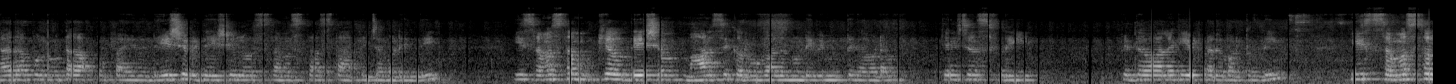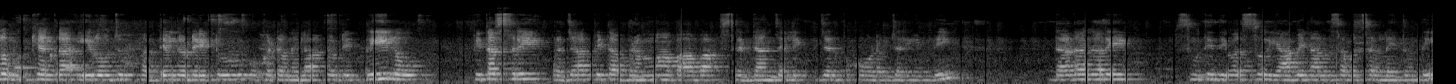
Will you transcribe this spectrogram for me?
దాదాపు నూట ముప్పై ఐదు దేశ విదేశీలో సంస్థ స్థాపించబడింది. ఈ సంస్థ ముఖ్య ఉద్దేశం మానసిక రోగాల నుండి విముక్తి కావడం టెన్షన్స్ ఫ్రీ పెద్దవాళ్ళకి ఉపయోగపడుతుంది. ఈ సంస్థలో ముఖ్యంగా ఈరోజు పద్దెనిమిదో డేటు ఒకటో నెల ట్వంటీ త్రీలో పితశ్రీ ప్రజాపిత బ్రహ్మ బాబా శ్రద్ధాంజలి జరుపుకోవడం జరిగింది. దాదాగారి స్మృతి దివస్సు యాభై నాలుగు సంవత్సరాలు అవుతుంది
